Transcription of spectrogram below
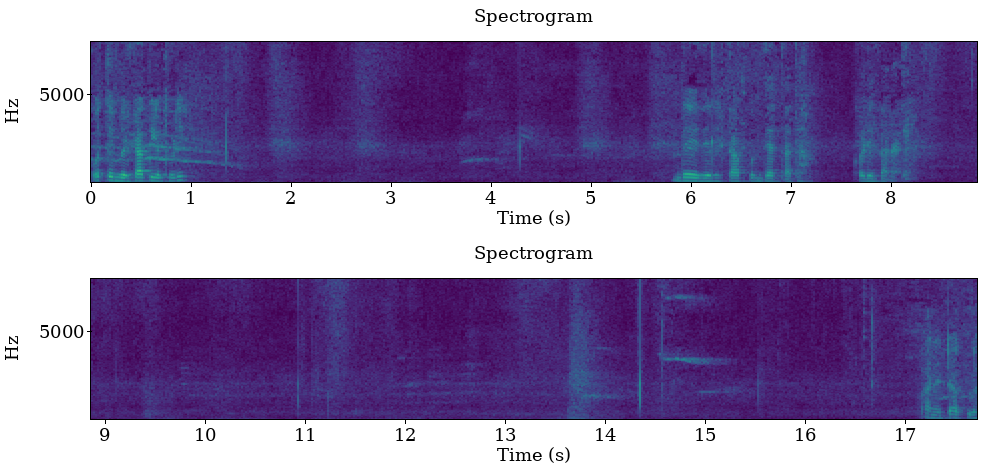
कोथिंबीर टाकली थोडी. दही दिले टाकून देत आता कढी करायला. पाणी टाकलं.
